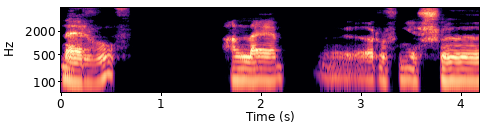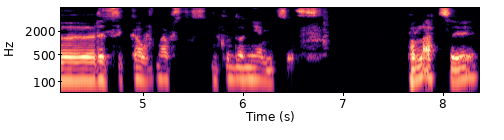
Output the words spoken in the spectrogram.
nerwów, ale również ryzykowna w stosunku do Niemców. Polacy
